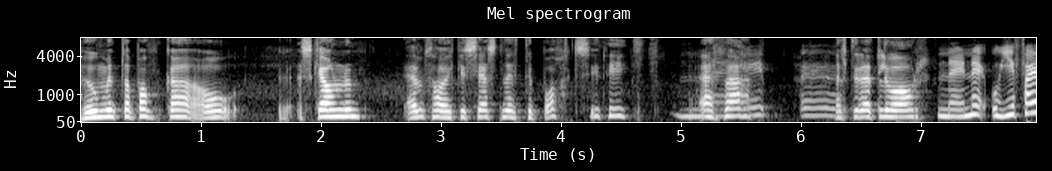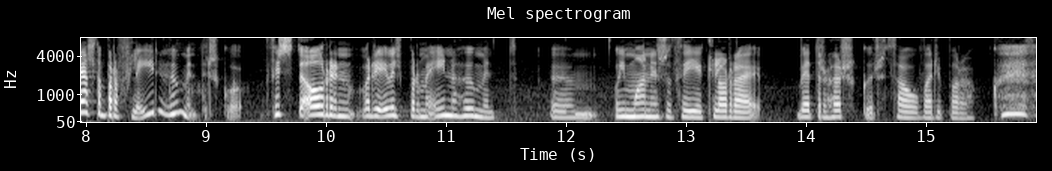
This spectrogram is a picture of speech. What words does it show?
hugmyndabanka á skjánum en þá ekki sérst neitt til bots í því, er það? eh, Eftir 11 ár? Nei, nei, og ég fæ alltaf bara fleiri hugmyndir sko. Fyrstu árin var ég yfirlt bara með eina hugmynd um, og ég man eins og þegar ég kláraði vetra hörkur þá var ég bara, "Guð,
